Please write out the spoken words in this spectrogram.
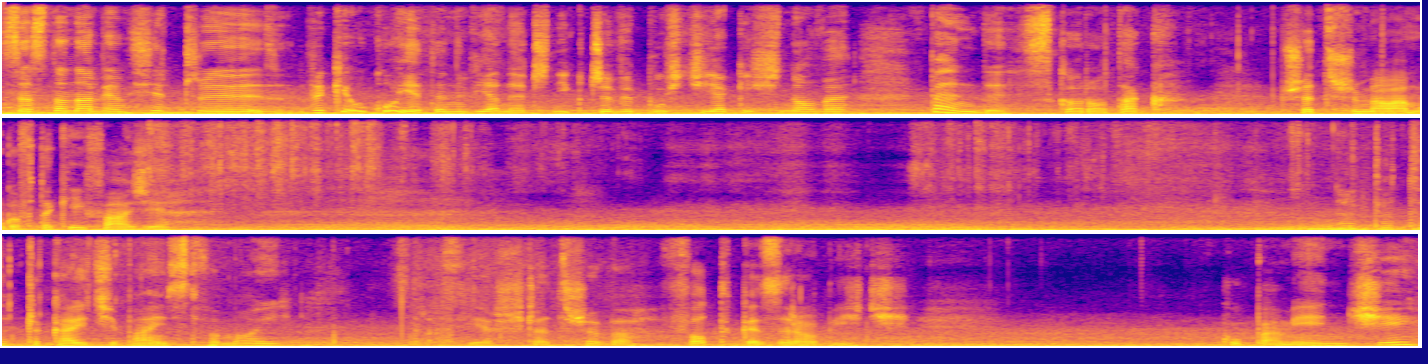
Zastanawiam się, czy wykiełkuje ten wianecznik, czy wypuści jakieś nowe pędy, skoro tak przetrzymałam go w takiej fazie. No to, to czekajcie Państwo moi. Teraz jeszcze trzeba fotkę zrobić ku pamięci.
